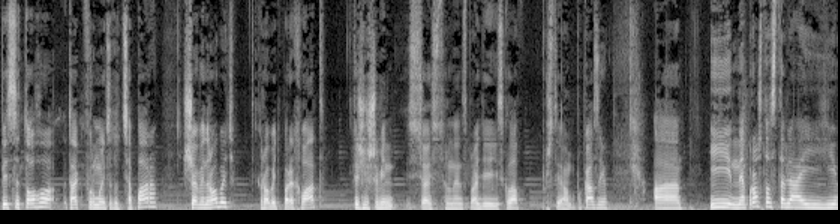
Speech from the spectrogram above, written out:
Після того так формується тут ця пара. Що він робить? Робить перехват. Точніше, він з цієї сторони насправді її склав, просто я вам показую. А, і не просто вставляє її,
